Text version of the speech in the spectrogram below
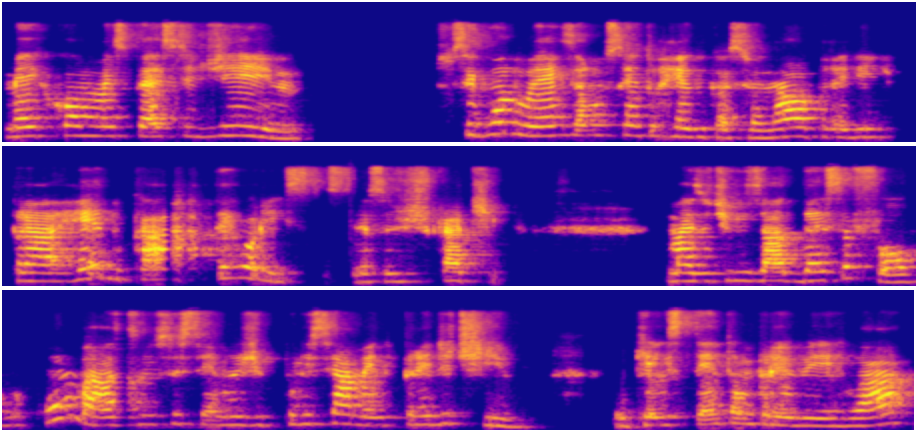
meio que como uma espécie de. Segundo eles, era um centro reeducacional para reeducar terroristas, essa justificativa. Mas utilizado dessa forma, com base nos sistemas de policiamento preditivo. O que eles tentam prever lá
